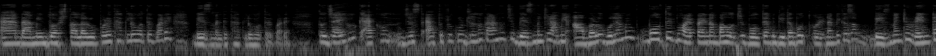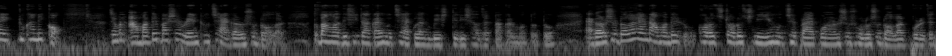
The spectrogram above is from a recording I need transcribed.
অ্যান্ড আমি দশ তলার উপরে থাকলেও হতে পারে বেসমেন্টে থাকলেও হতে পারে। তো যাই হোক, এখন জাস্ট এতটুকুর জন্য, কারণ হচ্ছে বেসমেন্টের আমি আবারও বলে, আমি বলতে ভয় পাই না বা হচ্ছে বলতে আমি দ্বিধাবোধ করি না বিকজ অফ বেসমেন্টের রেন্টটা একটুখানি কম। যেমন আমাদের বাসার রেন্ট হচ্ছে এগারোশো ডলার তো বাংলাদেশি টাকায় হচ্ছে এক লাখ বিশ, তিরিশ হাজার টাকার মতো। তো এগারোশো ডলার অ্যান্ড আমাদের খরচ টরচ নিয়ে হচ্ছে প্রায় পনেরোশো, ষোলোশো ডলার পড়ে যায়।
